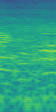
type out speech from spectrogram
Lee.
